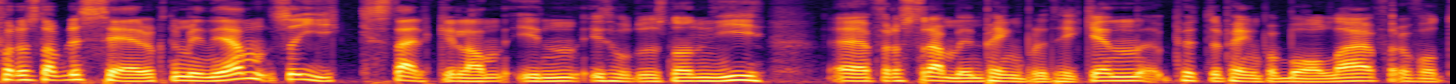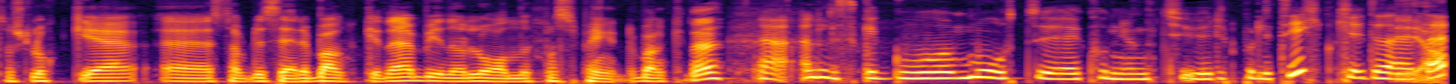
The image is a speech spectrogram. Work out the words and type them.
for å stabilisere økonomien igjen, så gikk sterke land inn i 2009 eh, for å stramme inn pengepolitikken, putte penger på bålet for å få det til å slukke, eh, stabilisere bankene, begynne å låne ut masse penger til bankene. Jeg elsker god motkonjunkturpolitikk, ikke det Ja.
